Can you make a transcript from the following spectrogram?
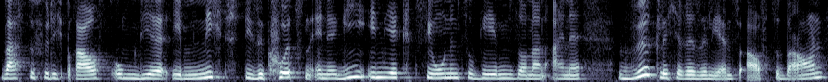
was du für dich brauchst, um dir eben nicht diese kurzen Energieinjektionen zu geben, sondern eine wirkliche Resilienz aufzubauen,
